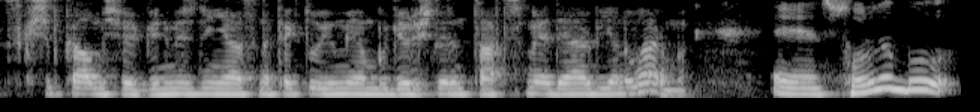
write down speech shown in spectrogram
sıkışıp kalmış ve günümüz dünyasına pek de uymayan bu görüşlerin tartışmaya değer bir yanı var mı? Ee, sorunun bu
